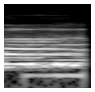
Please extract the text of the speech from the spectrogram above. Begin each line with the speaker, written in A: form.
A: through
